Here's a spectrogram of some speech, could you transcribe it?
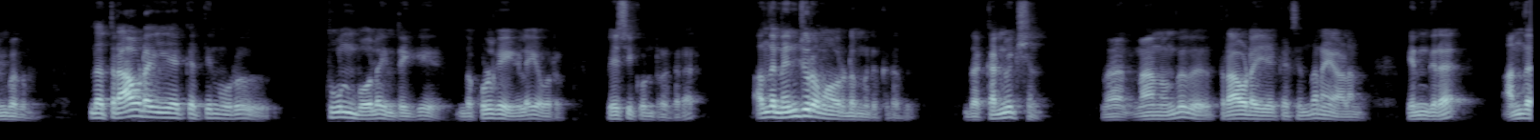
என்பதும் இந்த திராவிட இயக்கத்தின் ஒரு தூண் போல இன்றைக்கு இந்த கொள்கைகளை அவர் பேசிக்கொண்டிருக்கிறார் அந்த நெஞ்சுரம் அவரிடம் இருக்கிறது. இந்த கன்விக்ஷன் நான் வந்து திராவிட இயக்க சிந்தனையாளன் என்கிற அந்த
